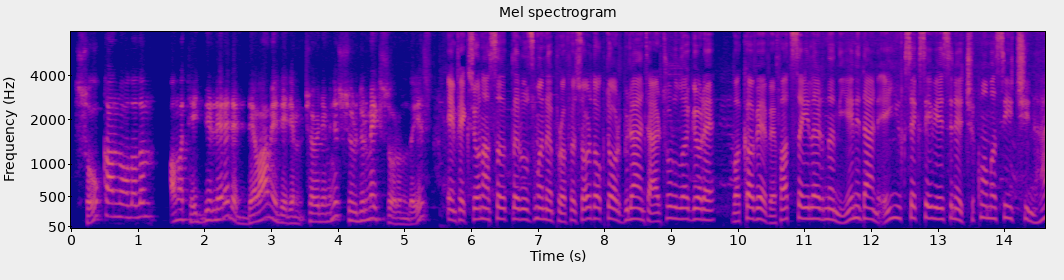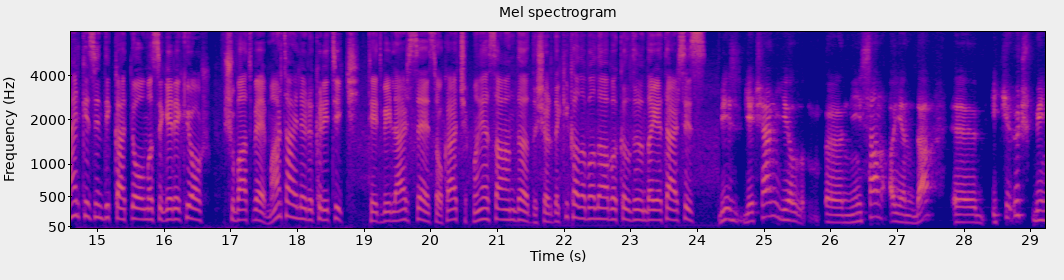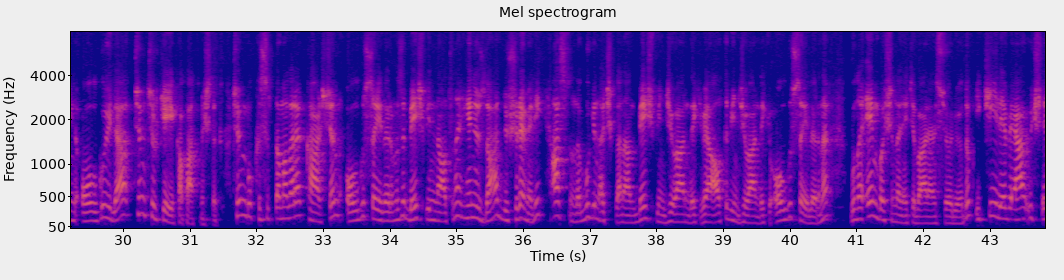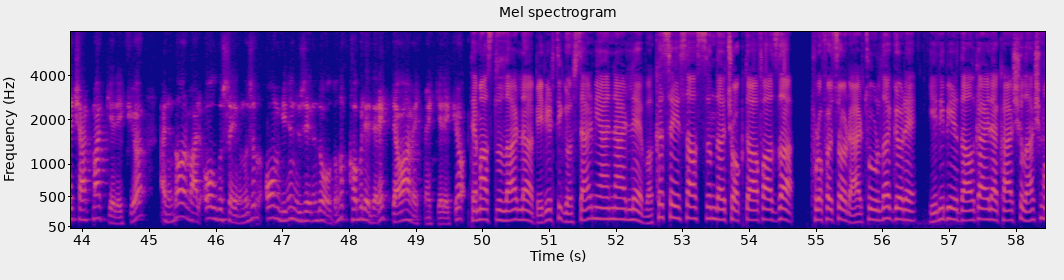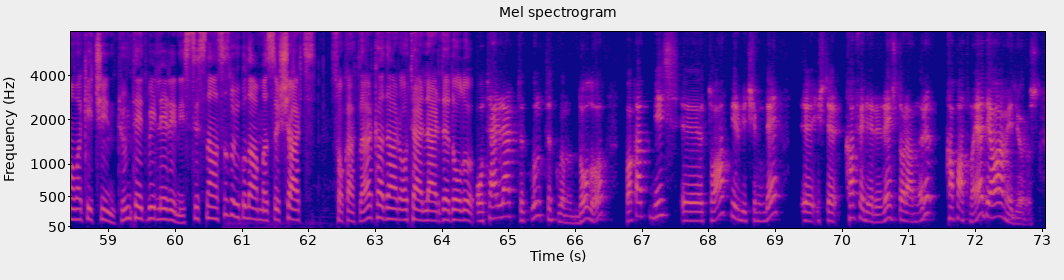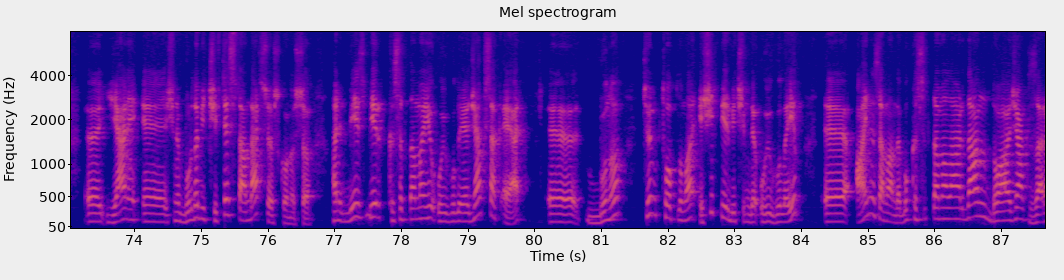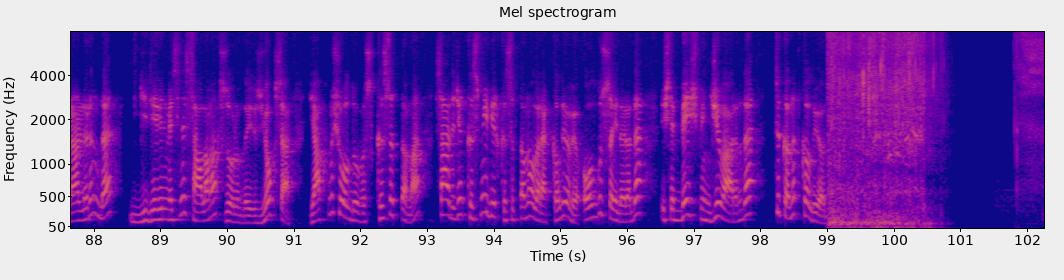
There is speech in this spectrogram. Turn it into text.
soğukkanlı olalım ama tedbirlere de devam edelim söylemini sürdürmek zorundayız. Enfeksiyon hastalıkları uzmanı Profesör Doktor Bülent Ertuğrul'a göre vaka ve vefat sayılarının yeniden en yüksek seviyesine çıkmaması için herkesin dikkatli olması gerekiyor. Şubat ve Mart ayları kritik. Tedbirlerse sokağa çıkma yasağında dışarıdaki kalabalığa bakıldığında yetersiz. Biz geçen yıl e, Nisan ayında 2-3 bin olguyla tüm Türkiye'yi kapatmıştık. Tüm bu kısıtlamalara karşın olgu sayılarımızı 5 binin altına henüz daha düşüremedik. Aslında bugün açıklanan 5 bin civarındaki veya 6 bin civarındaki olgu sayılarını buna en başından itibaren söylüyorduk. 2 ile veya 3 ile çarpmak gerekiyor. Hani normal olgu sayımızın 10 binin üzerinde olduğunu kabul ederek devam etmek gerekiyor. Temaslılarla belirti göstermeyenlerle vaka sayısı aslında çok daha fazla. Profesör Ertuğrul'a göre yeni bir dalgayla karşılaşmamak için tüm tedbirlerin istisnasız uygulanması şart. Sokaklar kadar otellerde dolu. Oteller tıklım tıklım dolu. Fakat biz e, tuhaf bir biçimde e, işte kafeleri, restoranları kapatmaya devam ediyoruz. E, yani e, şimdi burada bir çifte standart söz konusu. Hani biz bir kısıtlamayı uygulayacaksak eğer e, bunu tüm topluma eşit bir biçimde uygulayıp e, aynı zamanda bu kısıtlamalardan doğacak zararların da giderilmesini sağlamak zorundayız. Yoksa yapmış olduğumuz kısıtlama sadece kısmi bir kısıtlama olarak kalıyor ve olgu sayılara da işte 5000 civarında tıkanıp kalıyor.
